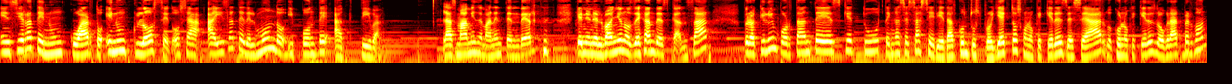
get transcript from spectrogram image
enciérrate en un cuarto, en un closet, o sea, aíslate del mundo y ponte activa. Las mamis me van a entender que ni en el baño nos dejan descansar, pero aquí lo importante es que tú tengas esa seriedad con tus proyectos, con lo que quieres desear, con lo que quieres lograr, perdón,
